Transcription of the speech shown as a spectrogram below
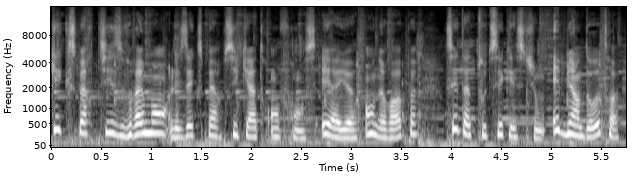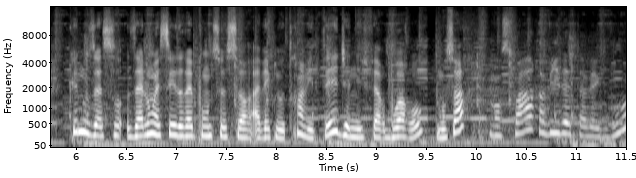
Qu'expertisent vraiment les experts psychiatres en France et ailleurs en Europe? C'est à toutes ces questions et bien d'autres que nous allons essayer de répondre ce soir avec notre invitée Jennifer Boireau. Bonsoir. Bonsoir, ravie d'être avec vous.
